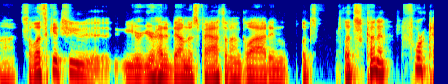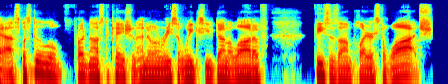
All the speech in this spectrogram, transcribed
Uh, so let's get you. Uh, you're you're headed down this path, and I'm glad. And let's let's kind of forecast. Let's do a little prognostication. I know in recent weeks you've done a lot of pieces on players to watch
